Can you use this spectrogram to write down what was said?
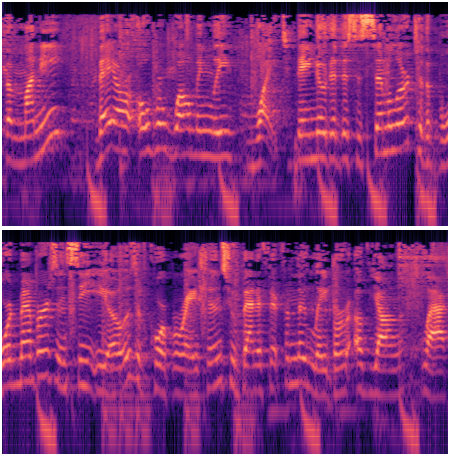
the money, they are overwhelmingly white. They noted this is similar to the board members and CEOs of corporations who benefit from the labor of young black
